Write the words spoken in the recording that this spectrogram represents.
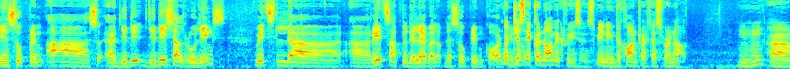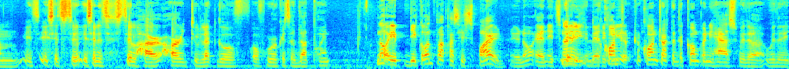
in supreme uh, uh, uh, judi- judicial rulings which uh, uh, up to the level of the Supreme Court. But just know? economic reasons, meaning the contract has run out. Mm-hmm. Um, is, is it still, isn't it still hard, hard to let go of, of workers at that point? no, if the contract has expired, you know, and it's No, very, mean, very the, clear. contract, the contract that the company has with a, with a,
